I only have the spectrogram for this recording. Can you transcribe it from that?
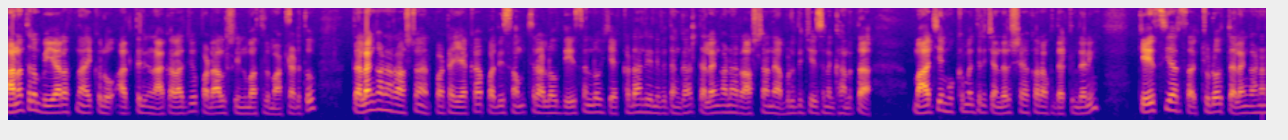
అనంతరం బీఆర్ఎస్ నాయకులు అత్తిలి నాగరాజు పడాల శ్రీనివాసులు మాట్లాడుతూ తెలంగాణ రాష్ట్రం ఏర్పాటయ్యాక పది సంవత్సరాల్లో దేశంలో ఎక్కడా లేని విధంగా తెలంగాణ రాష్ట్రాన్ని అభివృద్ధి చేసిన ఘనత మాజీ ముఖ్యమంత్రి చంద్రశేఖరరావుకు దక్కిందని కేసీఆర్ సచ్చుడో తెలంగాణ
